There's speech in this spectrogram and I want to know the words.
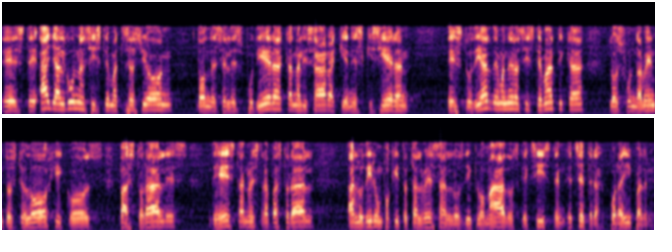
Este, hay alguna sistematización donde se les pudiera canalizar a quienes quisieran estudiar de manera sistemática los fundamentos teológicos, pastorales de esta nuestra pastoral, aludir un poquito tal vez a los diplomados que existen, etcétera, por ahí, padre.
